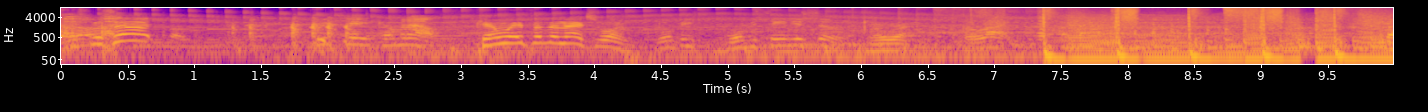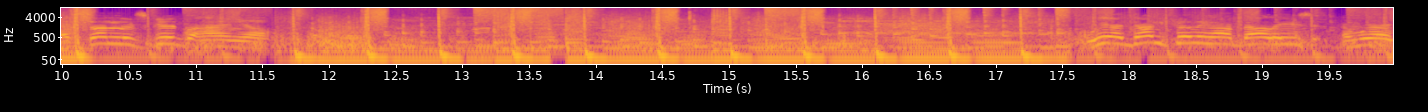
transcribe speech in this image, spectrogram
That's what's up. Appreciate you coming out. Can't wait for the next one. We'll be we'll be seeing you soon. All right. All right. That sun looks good behind y'all. We are done filling our bellies and we are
